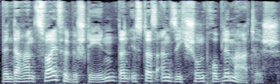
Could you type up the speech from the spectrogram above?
Wenn daran Zweifel bestehen, dann ist das an sich schon problematisch.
